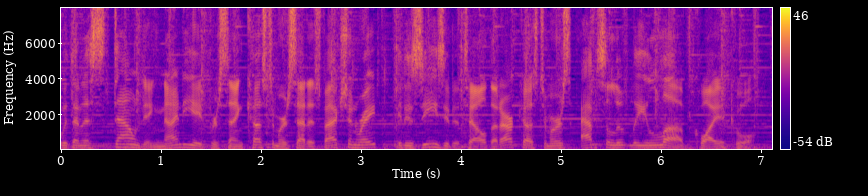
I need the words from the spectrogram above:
With an astounding 98% customer satisfaction rate, it is easy to tell that our customers absolutely love QuietCool.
